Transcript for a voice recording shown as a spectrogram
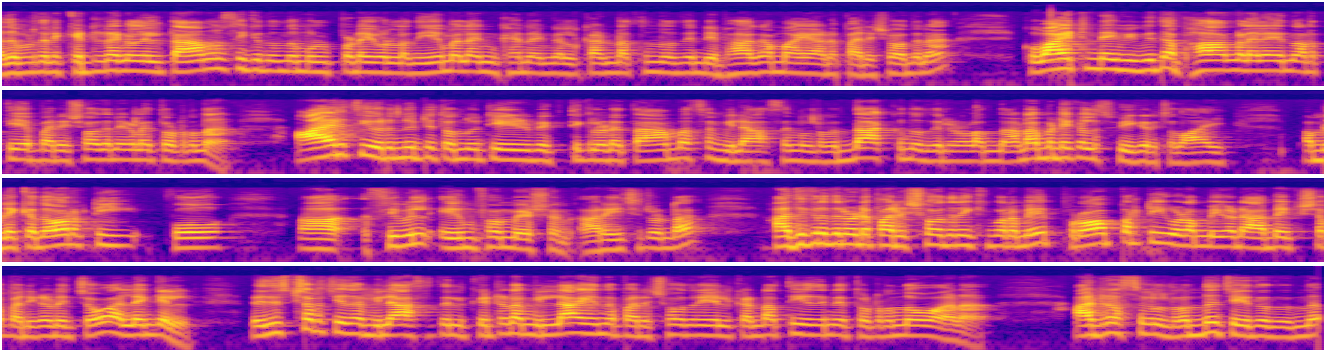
അതുപോലെ തന്നെ കെട്ടിടങ്ങളിൽ താമസിക്കുന്നതും ഉൾപ്പെടെയുള്ള നിയമലംഘനങ്ങൾ കണ്ടെത്തുന്നതിന്റെ ഭാഗമായാണ് പരിശോധന. കുവൈറ്റിന്റെ വിവിധ ഭാഗങ്ങളിലെ നടത്തിയ പരിശോധനകളെ തുടർന്ന് ആയിരത്തി ഒരുന്നൂറ്റി തൊണ്ണൂറ്റിയേഴ് വ്യക്തികളുടെ താമസ വിലാസങ്ങൾ റദ്ദാക്കുന്നതിനുള്ള നടപടികൾ സ്വീകരിച്ചതായി public authority for civil information അറിയിച്ചിട്ടുണ്ട്. അധികൃതരുടെ പരിശോധനയ്ക്ക് പുറമെ പ്രോപ്പർട്ടി ഉടമയുടെ അപേക്ഷ പരിഗണിച്ചോ അല്ലെങ്കിൽ രജിസ്റ്റർ ചെയ്ത വിലാസത്തിൽ കെട്ടിടമില്ല എന്ന പരിശോധനയിൽ കണ്ടെത്തിയതിനെ തുടർന്നോ ആണ് അഡ്രസ്സുകൾ റദ്ദ് ചെയ്തതെന്ന്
